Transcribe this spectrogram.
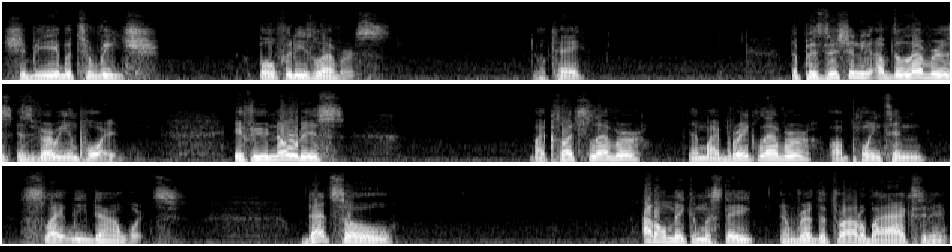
should be able to reach both of these levers. Okay? the positioning of the levers is very important. If you notice, my clutch lever and my brake lever are pointing slightly downwards. That's so I don't make a mistake and rev the throttle by accident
